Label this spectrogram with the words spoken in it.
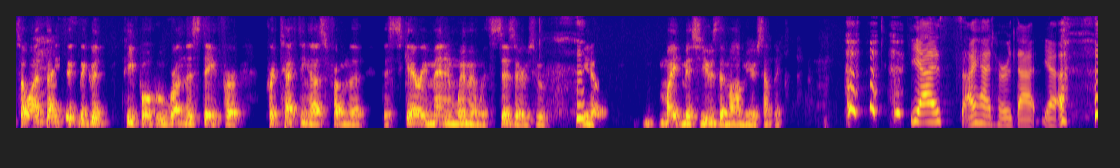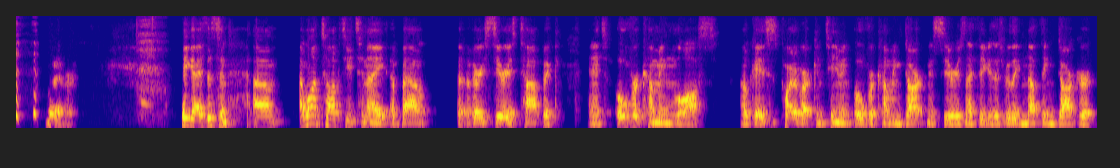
So I want to thank the, the good people who run the state for protecting us from the, the scary men and women with scissors who, you know, might misuse them on me or something. yes, I had heard that. Yeah. Whatever. Hey guys, listen. Um, I want to talk to you tonight about a very serious topic, and it's overcoming loss. Okay, this is part of our continuing overcoming darkness series, and I figure there's really nothing darker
